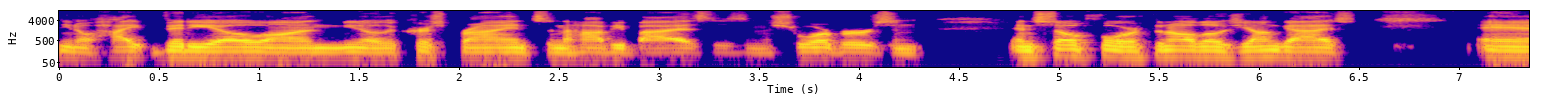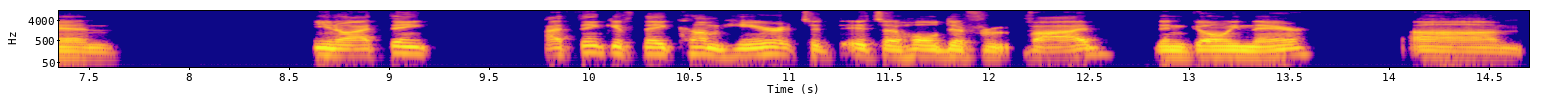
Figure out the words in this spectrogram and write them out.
you know hype video on you know the Kris Bryants and the Javy Baez's and the Schwarbers and and so forth and all those young guys. And you know, I think I think if they come here, it's a it's a whole different vibe than going there. Um,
